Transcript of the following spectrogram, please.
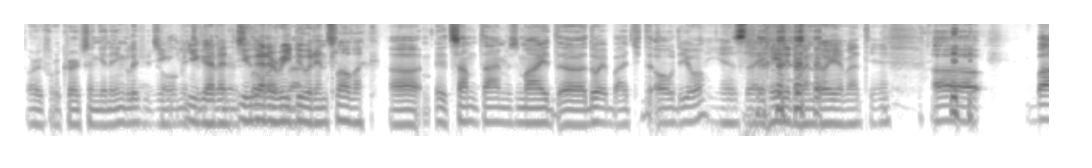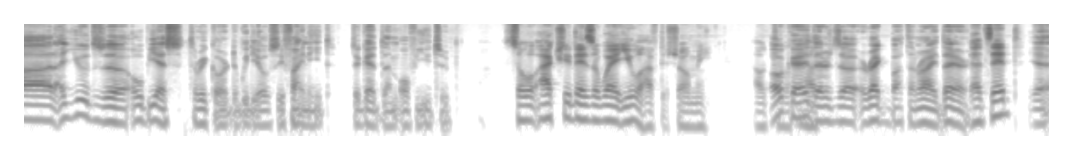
Sorry for cursing in English. You, me you to gotta do you gotta redo it in Slovak. Uh, it sometimes might uh, dojebať the audio. Yes, I hate it when dojebať, yeah. Uh, but I use uh, OBS to record the videos if I need to get them off YouTube. So actually, there's a way you will have to show me how. Okay, there's a rec button right there. That's it. Yeah.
